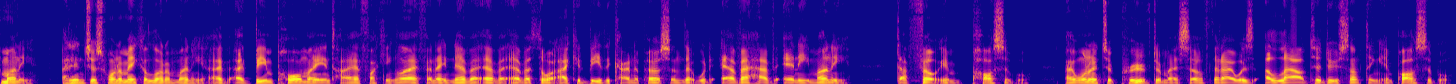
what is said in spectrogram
money. I didn't just want to make a lot of money. I've, I've been poor my entire fucking life, and I never, ever, ever thought I could be the kind of person that would ever have any money. That felt impossible. I wanted to prove to myself that I was allowed to do something impossible.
